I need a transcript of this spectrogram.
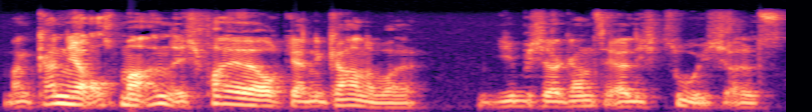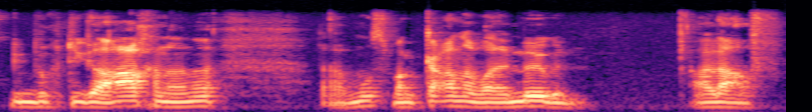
man kann ja auch mal an. Ich feiere ja auch gerne Karneval. Gebe ich ja ganz ehrlich zu. Ich als gebürtiger Aachener, ne, da muss man Karneval mögen. Alaf.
